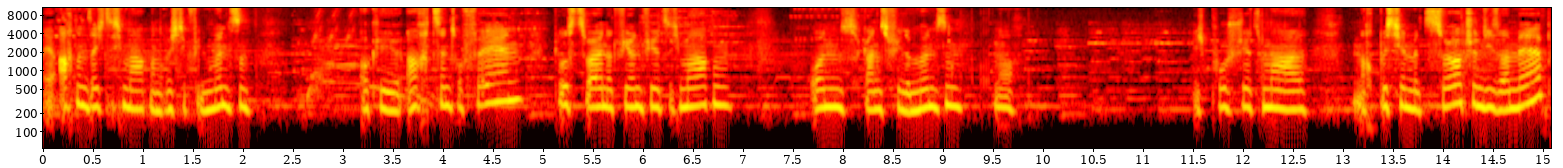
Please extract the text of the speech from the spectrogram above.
äh, 68 Marken und richtig viele Münzen. Okay, 18 Trophäen plus 244 Marken und ganz viele Münzen noch. Ich push jetzt mal noch ein bisschen mit Search in dieser Map.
